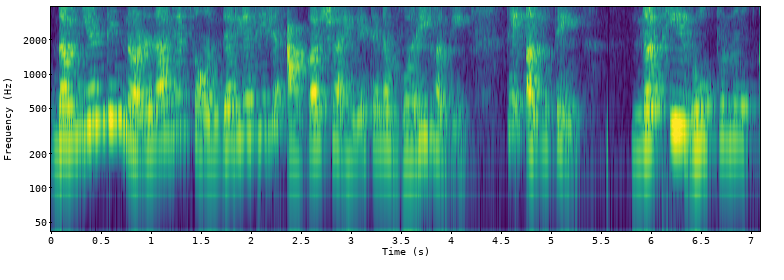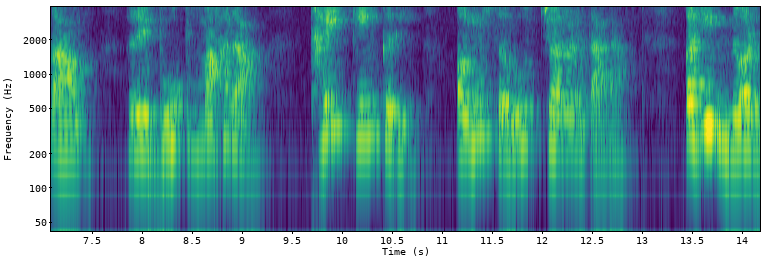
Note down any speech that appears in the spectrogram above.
દમયંતી નળના જે સૌંદર્યથી જ આકર્ષાઈને તેને વરી હતી તે અંતે નથી રૂપનું કામ રે ભૂપ મહારા થઈ કિંકરી અનુસરું ચરણ તારા કહી નળ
